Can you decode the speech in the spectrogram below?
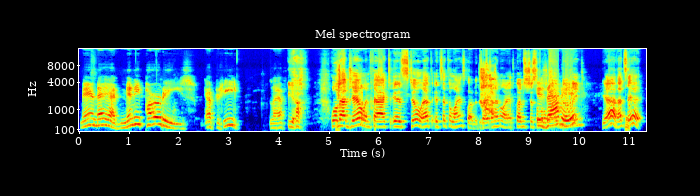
man, they had many parties after he left. Yeah. Well, that jail, in fact, is still at it's at the Lions Club. It's right behind the Lions Club. It's just a Is little that building. it? Yeah, that's it.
